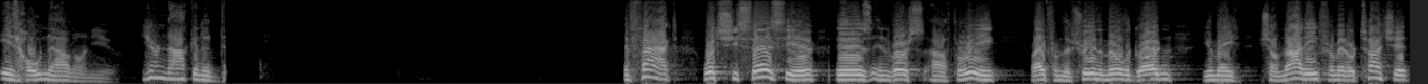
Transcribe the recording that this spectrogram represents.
is holding out on you. You're not going to In fact, what she says here is in verse uh, 3, right, from the tree in the middle of the garden, you may shall not eat from it or touch it,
